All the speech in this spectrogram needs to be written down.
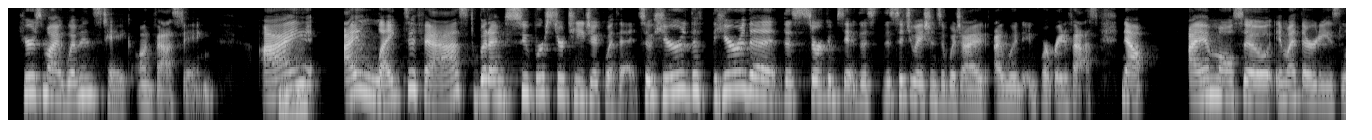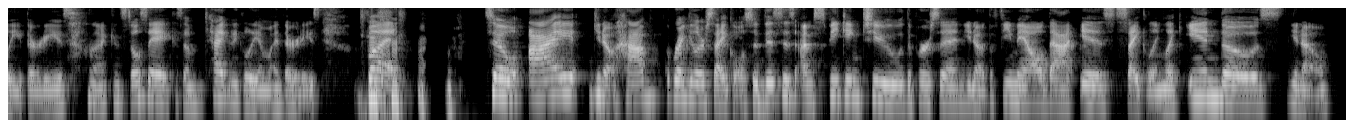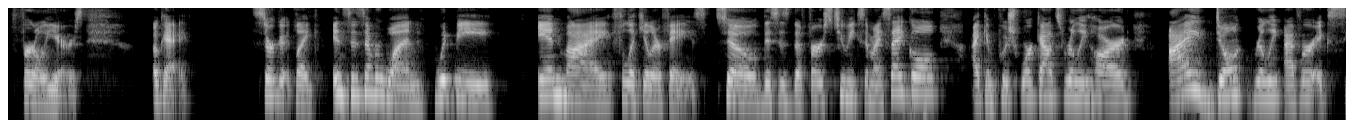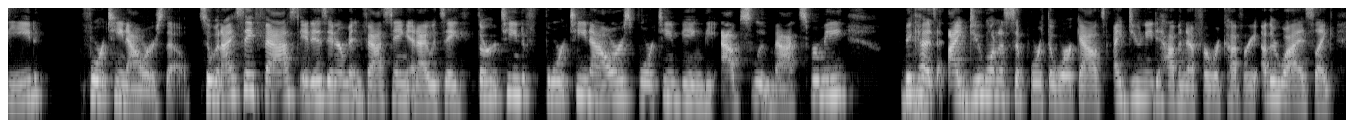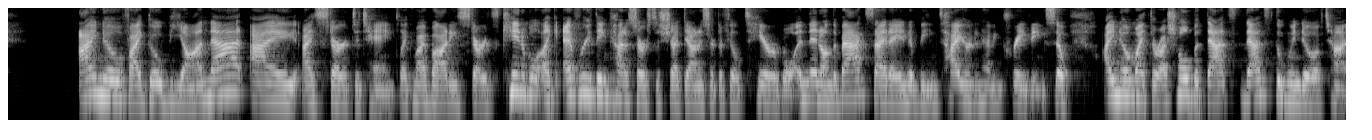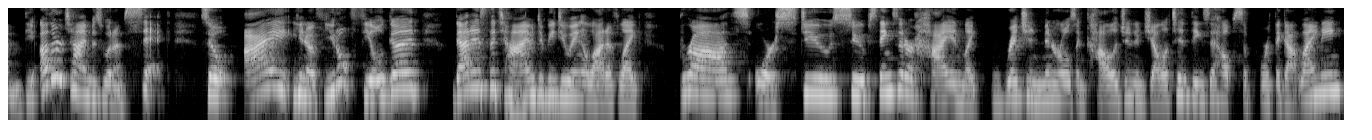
here's my women's take on fasting. I mm-hmm. I like to fast, but I'm super strategic with it. So here are the here are the the circumstances, the, the situations in which I I would incorporate a fast. Now, I am also in my 30s, late 30s. I can still say it because I'm technically in my 30s. But so I, you know, have a regular cycle. So this is I'm speaking to the person, you know, the female that is cycling, like in those, you know, fertile years. Okay circuit like instance number one would be in my follicular phase. So this is the first 2 weeks of my cycle. I can push workouts really hard. I don't really ever exceed 14 hours though. So when I say fast, it is intermittent fasting and I would say 13 to 14 hours, 14 being the absolute max for me because mm-hmm. I do want to support the workouts. I do need to have enough for recovery. Otherwise, like I know if I go beyond that, I I start to tank. Like my body starts cannibal, like everything kind of starts to shut down and start to feel terrible. And then on the backside, I end up being tired and having cravings. So I know my threshold, but that's that's the window of time. The other time is when I'm sick. So I, you know, if you don't feel good, that is the mm-hmm. time to be doing a lot of like broths or stews, soups, things that are high in like rich in minerals and collagen and gelatin, things that help support the gut lining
